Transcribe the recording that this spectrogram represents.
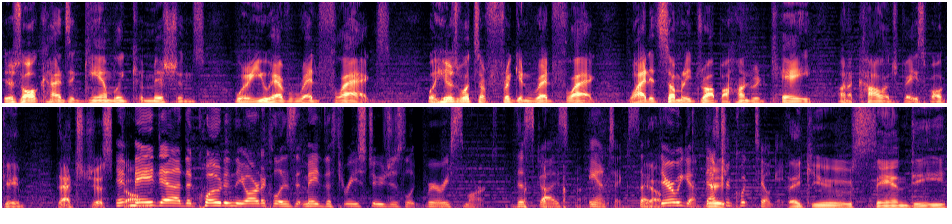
There's all kinds of gambling commissions where you have red flags. Well, here's what's a friggin' red flag. Why did somebody drop 100K on a college baseball game? That's just It dumb. made uh, the quote in the article is it made the Three Stooges look very smart. This guy's antics. So Yeah. there we go. That's Great. your quick tailgate. Thank you, Sandy.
